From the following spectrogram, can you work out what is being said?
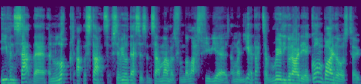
even sat there and looked at the stats of Cyril Dessers and Sam Lammers from the last few years and went, yeah, that's a really good idea. Go and buy those two.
